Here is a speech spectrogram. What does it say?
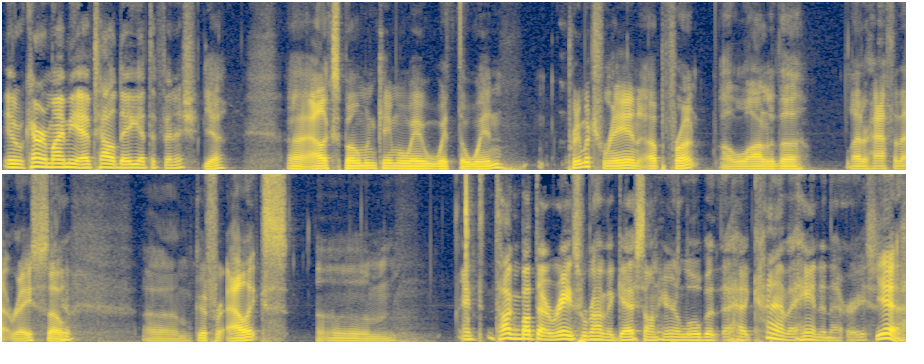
It kind of remind me of Talladega at the finish. Yeah, uh, Alex Bowman came away with the win. Pretty much ran up front a lot of the latter half of that race. So Yep. um, good for Alex. Um, And talking about that race, we're gonna have a guest on here in a little bit that had kind of a hand in that race. Yeah,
